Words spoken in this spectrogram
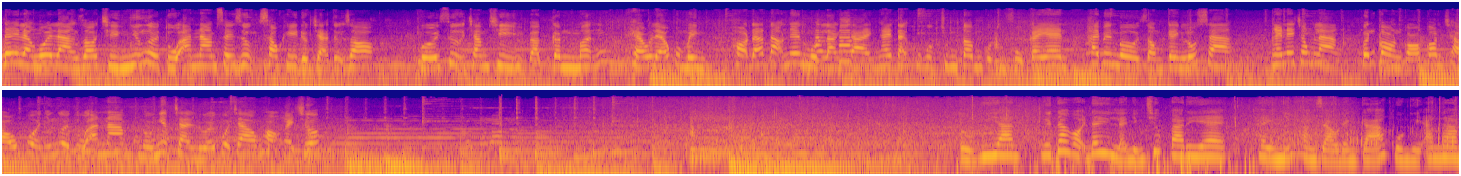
Đây là ngôi làng do chính những người tù An Nam xây dựng sau khi được trả tự do. Với sự chăm chỉ và cần mẫn, khéo léo của mình, họ đã tạo nên một làng trài ngay tại khu vực trung tâm của thủ phủ Cayenne, hai bên bờ dòng kênh Losa. Ngày nay trong làng vẫn còn có con cháu của những người tù An Nam nối nghiệp trải lưới của cha ông họ ngày trước. Ở Guyane, người ta gọi đây là những chiếc barrière hay những hàng rào đánh cá của người An Nam.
